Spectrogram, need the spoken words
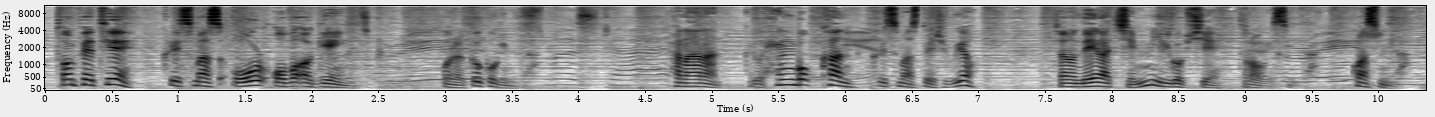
톰 패티의 크리스마스 All Over Again 오늘 끝곡입니다. 편안한 그리고 행복한 크리스마스 되시고요. 저는 내일 아침 7시에 돌아오겠습니다. 고맙습니다.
